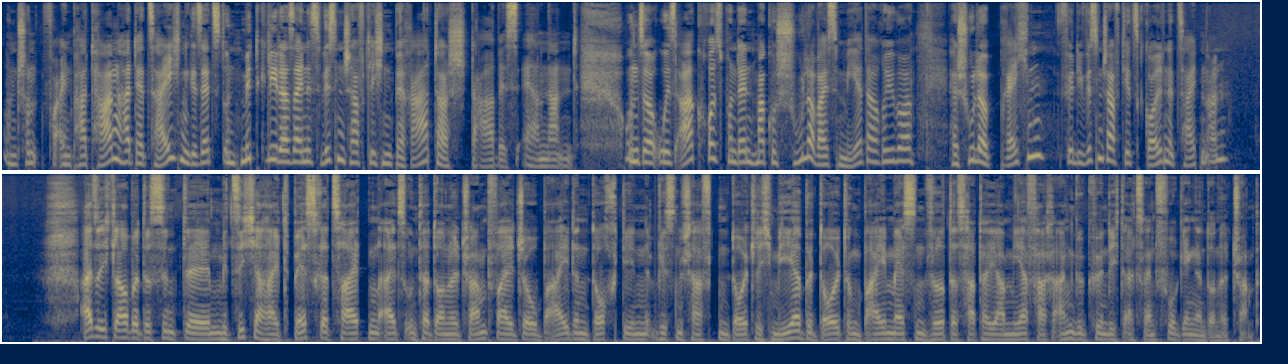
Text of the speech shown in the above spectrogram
Und schon vor ein paar Tagen hat er Zeichen gesetzt und Mitglieder seines wissenschaftlichen Beraterstabes ernannt. Unser USA-Korrespondent Markus Schuler weiß mehr darüber. Herr Schuler, brechen für die Wissenschaft jetzt goldene Zeiten an? Also ich glaube, das sind äh, mit Sicherheit bessere Zeiten als unter Donald Trump, weil Joe Biden doch den Wissenschaften deutlich mehr Bedeutung beimessen wird. Das hat er ja mehrfach angekündigt als sein Vorgänger Donald Trump.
